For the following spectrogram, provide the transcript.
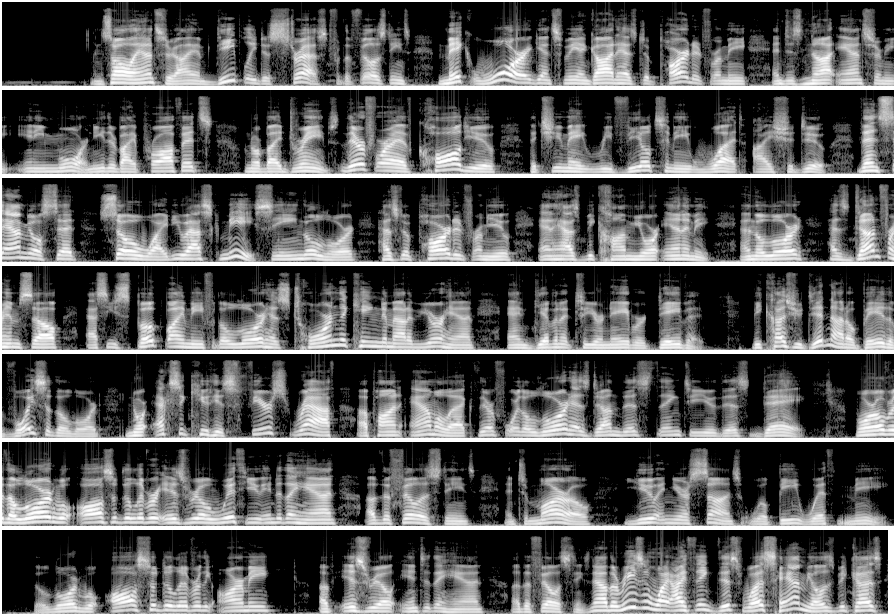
And Saul answered, I am deeply distressed, for the Philistines make war against me, and God has departed from me and does not answer me any more, neither by prophets nor by dreams. Therefore I have called you that you may reveal to me what I should do. Then Samuel said, So why do you ask me, seeing the Lord has departed from you and has become your enemy? And the Lord has done for himself as he spoke by me, for the Lord has torn the kingdom out of your hand and given it to your neighbor David. Because you did not obey the voice of the Lord, nor execute his fierce wrath upon Amalek, therefore the Lord has done this thing to you this day. Moreover, the Lord will also deliver Israel with you into the hand of the Philistines, and tomorrow you and your sons will be with me. The Lord will also deliver the army of Israel into the hand of the Philistines. Now, the reason why I think this was Samuel is because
